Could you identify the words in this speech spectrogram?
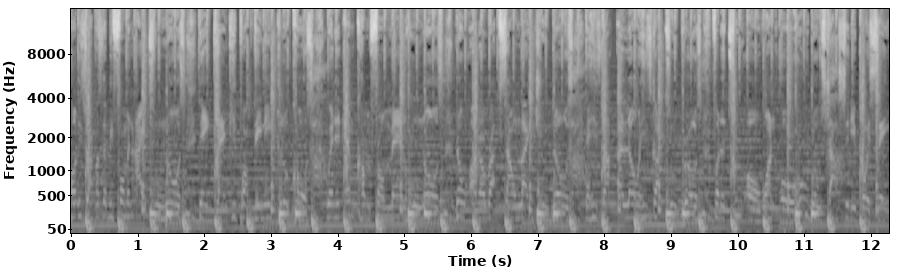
All these rappers that be forming I2 knows. They can't keep up, they need glucose. Where did M come from, man? Who knows? No other rap sound like judos. And he's not alone, he's got two bros. For the 2 or 1 0. Who knows? Shot City boys say,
